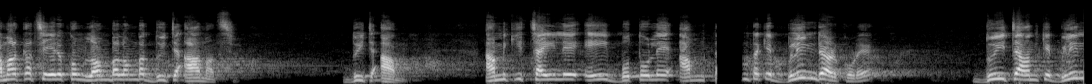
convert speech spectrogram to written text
আমার কাছে এরকম লম্বা লম্বা দুইটা আম আছে। দুইটা আম। আমি কি চাইলে এই বোতলে আমটাকে ব্লিন্ডার করে দুইটা আমকে ব্লিন্ড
